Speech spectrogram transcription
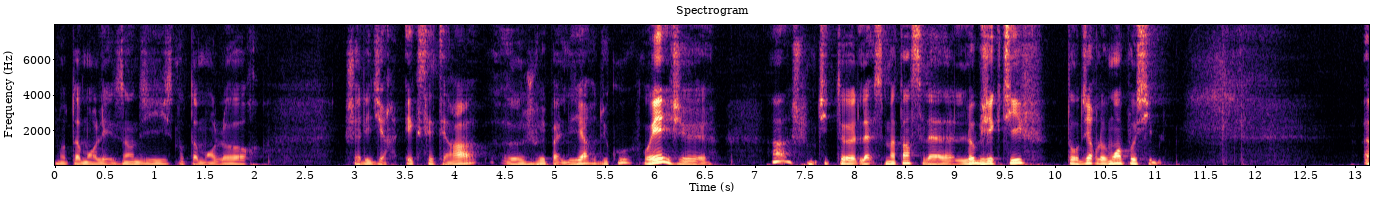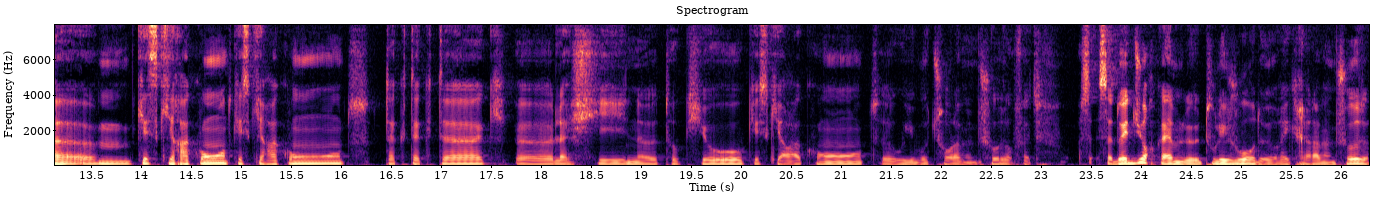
notamment les indices, notamment l'or. J'allais dire etc. Euh, je vais pas le dire du coup. Oui, je, ah, je fais une petite. euh, ce matin, c'est l'objectif pour dire le moins possible. Euh, qu'est-ce qu'il raconte Qu'est-ce qu'il raconte? Tac, tac, tac. Euh, la Chine, euh, Tokyo, qu'est-ce qu'il raconte? Oui, bon, toujours la même chose en fait. Ça, ça doit être dur quand même de tous les jours de réécrire la même chose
